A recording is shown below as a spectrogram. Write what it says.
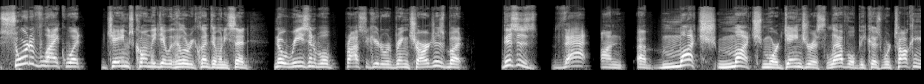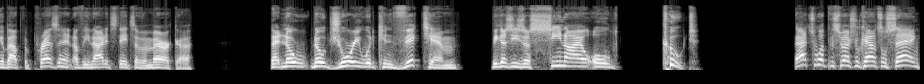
sort of like what James Comey did with Hillary Clinton when he said no reasonable prosecutor would bring charges, but this is that on a much much more dangerous level because we're talking about the president of the United States of America that no no jury would convict him because he's a senile old coot. That's what the special counsel's saying.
